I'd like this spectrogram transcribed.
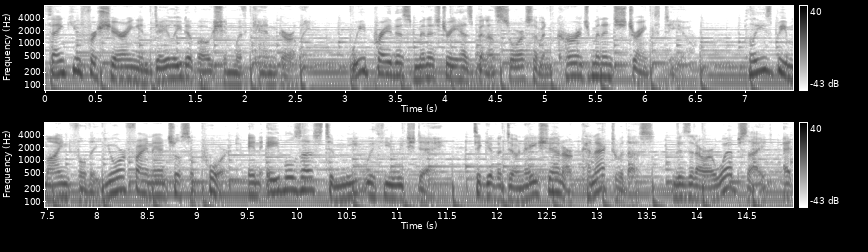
Thank you for sharing in daily devotion with Ken Gurley. We pray this ministry has been a source of encouragement and strength to you. Please be mindful that your financial support enables us to meet with you each day. To give a donation or connect with us, visit our website at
